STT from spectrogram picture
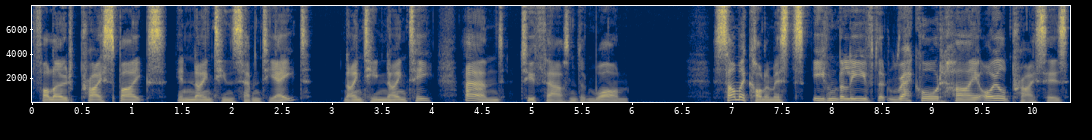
followed price spikes in 1978, 1990, and 2001. Some economists even believe that record high oil prices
